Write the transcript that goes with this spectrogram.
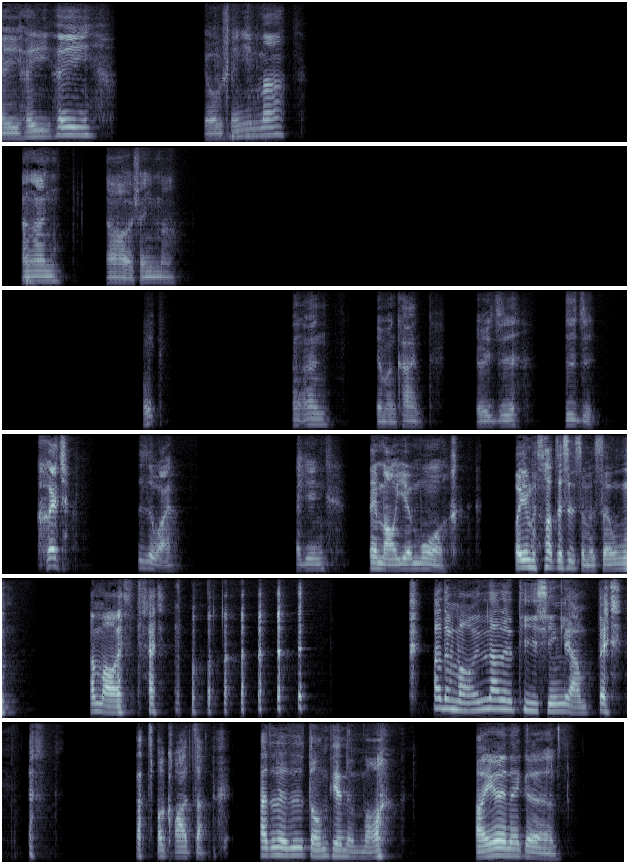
嘿嘿嘿，有声音吗？安安，然后，有声音吗？哦，安安，你们看，有一只狮子，嘿，狮子玩，它已经被毛淹没。我也不知道这是什么生物，它毛太多，它的毛是它的体型两倍，它超夸张，它真的是冬天的猫。好，因为那个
